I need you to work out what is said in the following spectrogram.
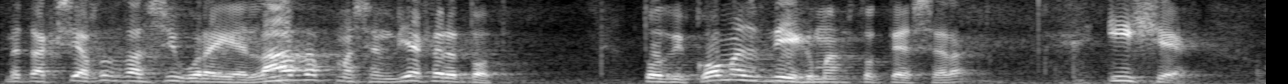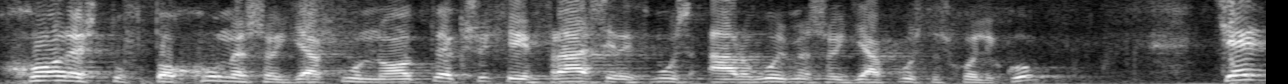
μεταξύ αυτών θα ήταν σίγουρα η Ελλάδα που μας ενδιαφέρε τότε. Το δικό μας δείγμα, στο 4, είχε χώρες του φτωχού Μεσογειακού Νότου, εξού και η φράση ρυθμούς αργούς Μεσογειακούς του σχολικού, και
